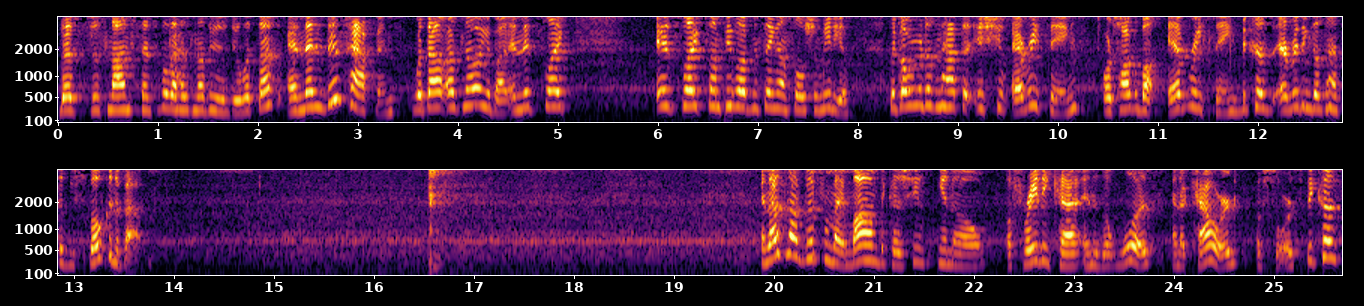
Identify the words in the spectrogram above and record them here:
That's just nonsensical. That has nothing to do with us. And then this happens without us knowing about it. And it's like it's like some people have been saying on social media. The government doesn't have to issue everything or talk about everything because everything doesn't have to be spoken about. And that's not good for my mom because she's, you know, a fraidy cat and is a wuss and a coward of sorts because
